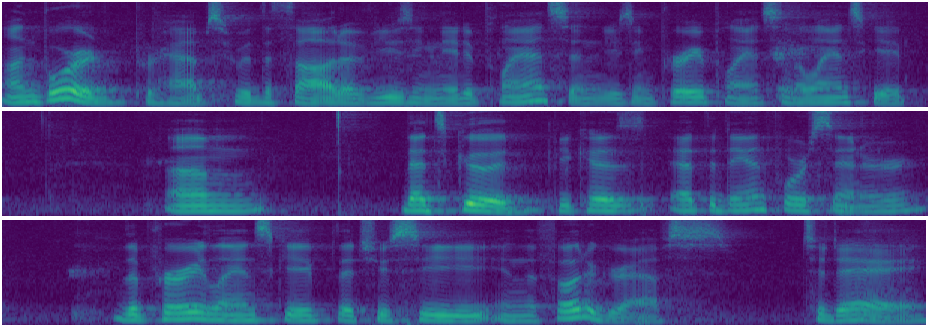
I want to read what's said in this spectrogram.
on board, perhaps, with the thought of using native plants and using prairie plants in the landscape. Um, that's good because at the Danforth Center, the prairie landscape that you see in the photographs today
